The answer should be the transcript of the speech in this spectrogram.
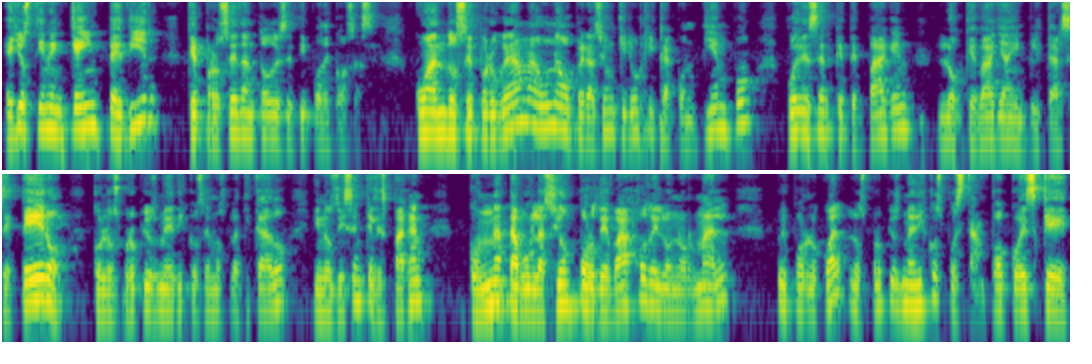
ellos tienen que impedir que procedan todo ese tipo de cosas. Cuando se programa una operación quirúrgica con tiempo, puede ser que te paguen lo que vaya a implicarse, pero con los propios médicos hemos platicado y nos dicen que les pagan con una tabulación por debajo de lo normal, por lo cual los propios médicos pues tampoco es que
